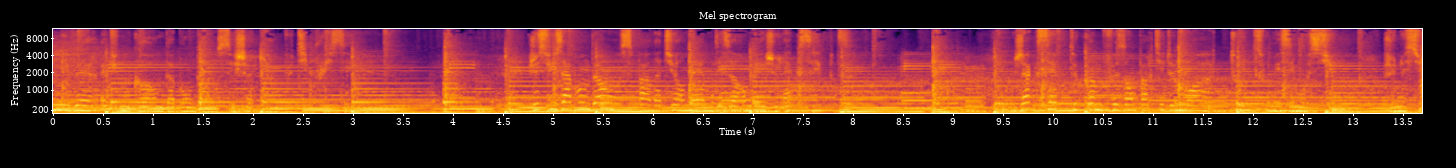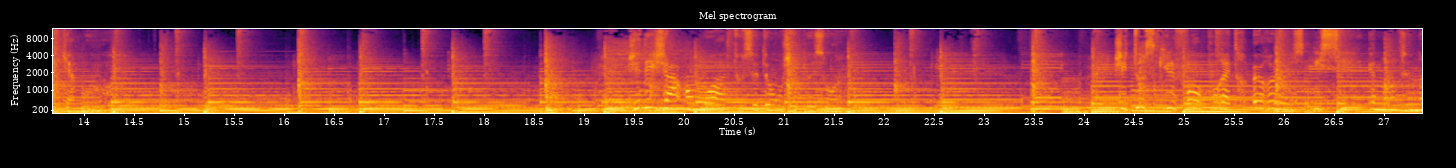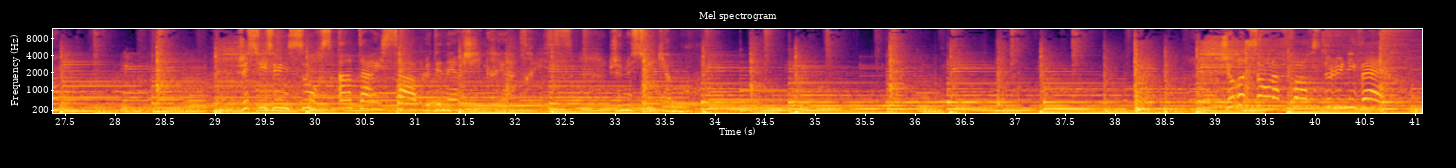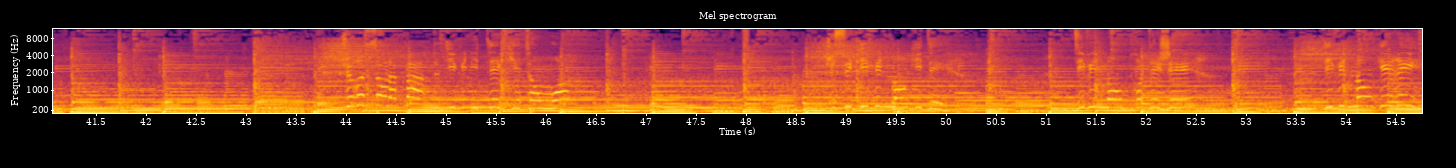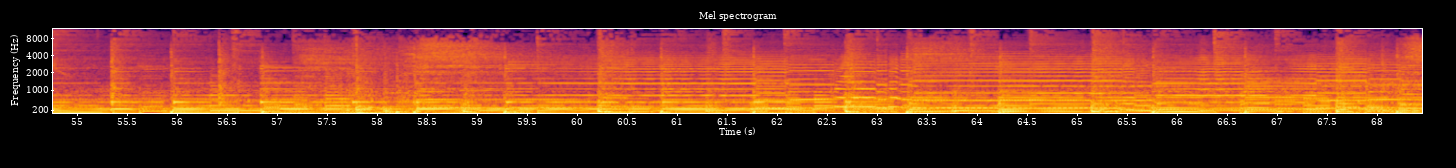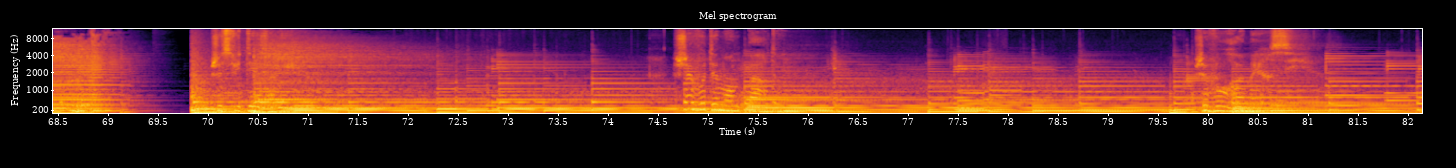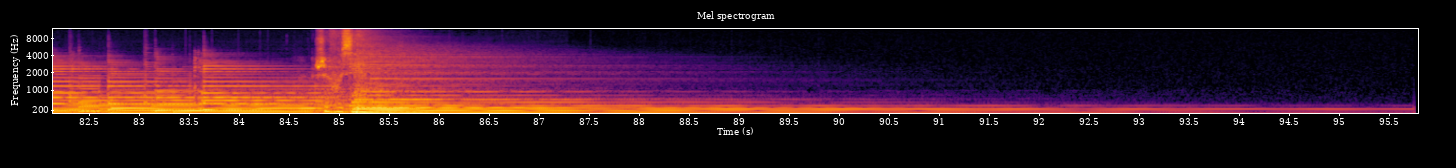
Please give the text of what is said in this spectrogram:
terre est une corne d'abondance et chacun peut y puiser. Je suis abondance par nature même, désormais je l'accepte. J'accepte comme faisant partie de moi toutes mes émotions, je ne suis qu'amour. J'ai déjà en moi tout ce dont j'ai besoin. J'ai tout ce qu'il faut pour être heureuse ici et maintenant. Je suis une source intarissable d'énergie créatrice. Je ne suis qu'amour. Je ressens la force de l'univers. Je ressens la part de divinité qui est en moi. Je suis divinement guidée, divinement protégée, divinement guérie. Vous demande pardon. Je vous remercie. Je vous aime.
